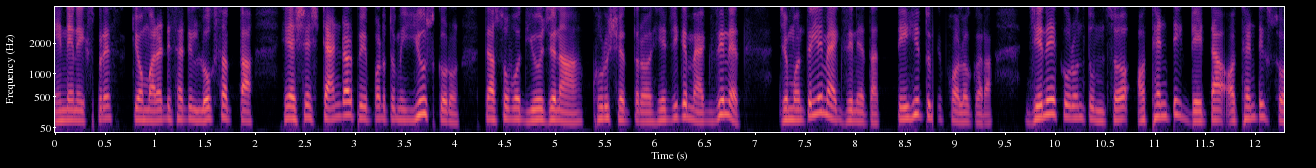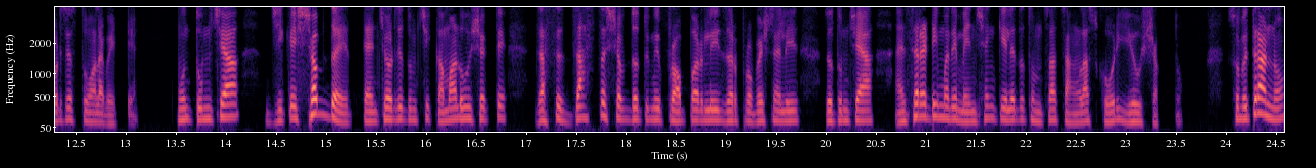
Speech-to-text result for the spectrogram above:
इंडियन एक्सप्रेस किंवा मराठीसाठी लोकसत्ता हे असे स्टँडर्ड पेपर तुम्ही यूज करून त्यासोबत योजना कुरुक्षेत्र हे जे काही मॅगझिन आहेत जे मंथली मॅगझिन येतात तेही तुम्ही फॉलो करा. जेणेकरून तुमचं ऑथेंटिक डेटा ऑथेंटिक सोर्सेस तुम्हाला भेटते म्हणून तुमच्या जे काही शब्द आहेत त्यांच्यावरती तुमची कमांड होऊ शकते. जास्तीत जास्त शब्द तुम्ही प्रॉपरली जर प्रोफेशनली जर तुमच्या अँसर रायटिंगमध्ये मेन्शन केले तर तुमचा चांगला स्कोर येऊ शकतो. सो मित्रांनो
